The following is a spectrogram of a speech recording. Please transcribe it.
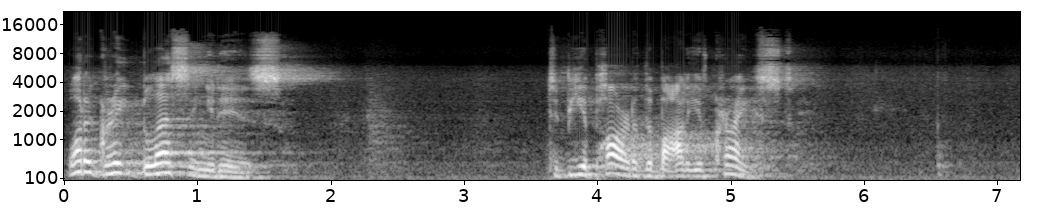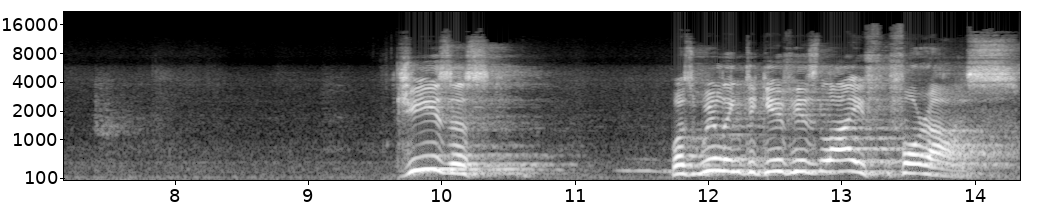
what a great blessing it is to be a part of the body of Christ. Jesus was willing to give his life for us.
